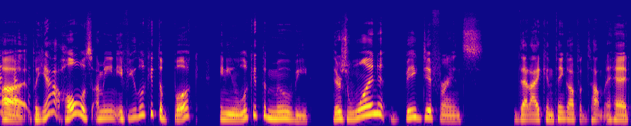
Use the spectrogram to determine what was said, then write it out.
uh, but yeah, Holes. I mean, if you look at the book and you look at the movie, there's one big difference that I can think off of the top of my head,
